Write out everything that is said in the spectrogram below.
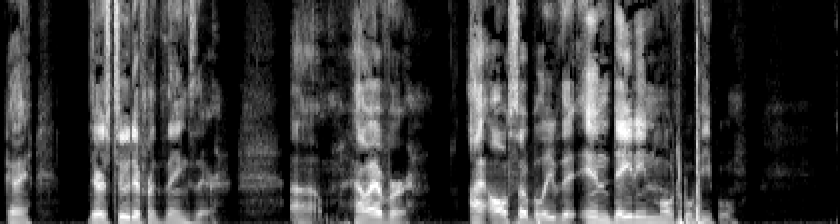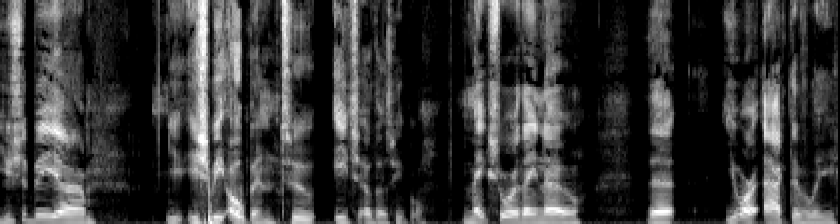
Okay? There's two different things there. Um, however, I also believe that in dating multiple people, you should be um, you, you should be open to each of those people. Make sure they know that you are actively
